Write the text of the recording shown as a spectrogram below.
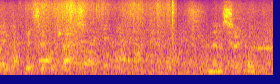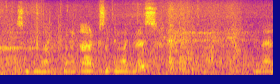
laying off great circle tracks. And then a circle, something like, or an arc, something like this. Then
